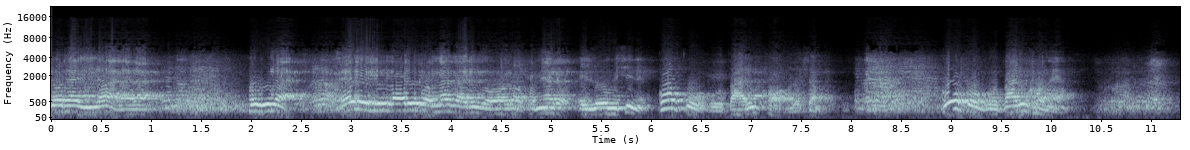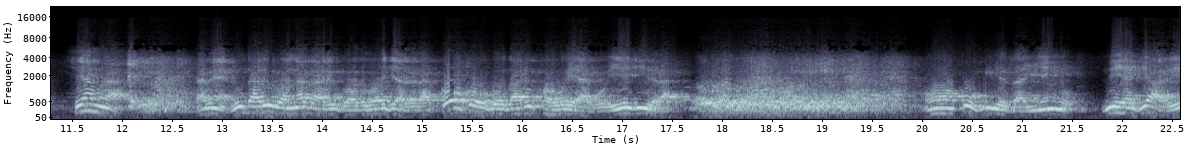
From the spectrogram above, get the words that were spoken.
တော်ထားရင်လားလားဟုတ်ဘူးလားအဲ့ဒီလူသားတို့ကနတ်သားတို့ကတော့ခင်ဗျားတို့အလိုမရှိနဲ့ကိုယ့်ကိုယ်ကိုသာဓုခေါ်အောင်လုပ်စမ်းပါကိုယ့်ကိုယ်ကိုသာဓုခေါ်မယ်ရှင်းမလားဒါဖြင့်လူသားတို့ကနတ်သားတို့ကသဘောကျသလားကိုယ့်ကိုယ်ကိုသာဓုခေါ်ဝေးရကိုအရေးကြီးသလားဩကိုယ့်ပြီးရတာရင်းလို့ နေရကြပြီ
